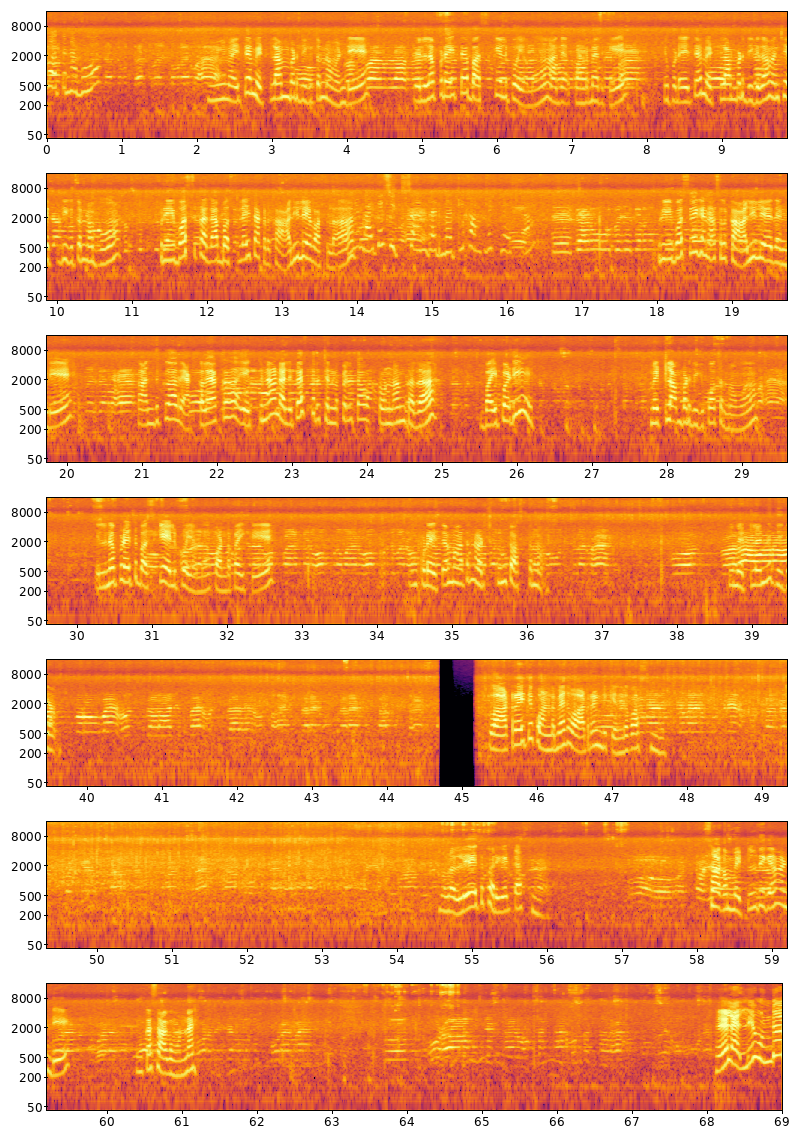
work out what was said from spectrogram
వెళ్ళిపోతున్నాము మేమైతే మెట్లంబడి దిగుతున్నామండి. వెళ్ళినప్పుడైతే బస్కి వెళ్ళిపోయాము అదే కొండ మీదకి. ఇప్పుడైతే మెట్లంబడి దిగుదామని చెప్పి దిగుతున్నాము. ఫ్రీ బస్ కదా బస్సులు అయితే అక్కడ ఖాళీ లేవు అసలు. ఫ్రీ బస్సే కానీ అసలు ఖాళీ లేదండి. అందుకు అది ఎక్కలేక ఎక్కినా నలిపేస్తారు చిన్నపిల్లతో ఒకటి ఉన్నాం కదా. భయపడి మెట్లు అంబడి దిగిపోతున్నాము. వెళ్ళినప్పుడైతే బస్కే వెళ్ళిపోయాము కొండపైకి. ఇప్పుడైతే మాత్రం నడుచుకుంటూ వస్తున్నాం. ఈ మెట్లన్నీ దిగాం. వాటర్ అయితే కొండ మీద వాటర్ అండి కిందకు వస్తుంది. మళ్ళీ అయితే పరిగెట్టేస్తుంది. సగం మెట్లు దిగామండి. ఇంకా సగం ఉన్నాయి. ఏ లల్లి ఉండు.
